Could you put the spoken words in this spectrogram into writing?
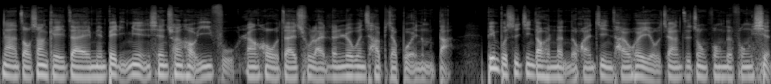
那早上可以在棉被里面先穿好衣服，然后再出来，冷热温差比较不会那么大，并不是进到很冷的环境才会有这样子中风的风险，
